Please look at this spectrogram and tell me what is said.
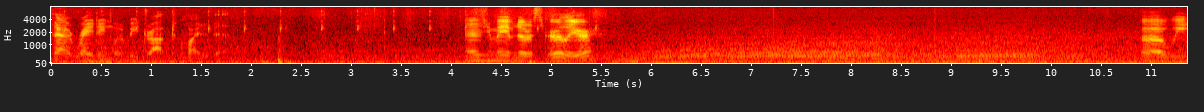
that rating would be dropped quite a bit. As you may have noticed earlier, uh, we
